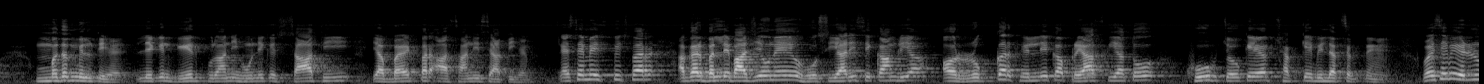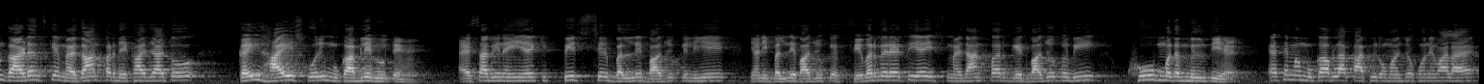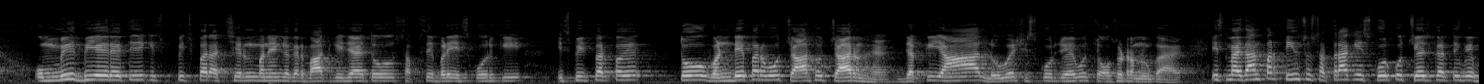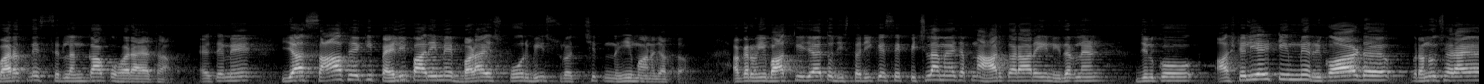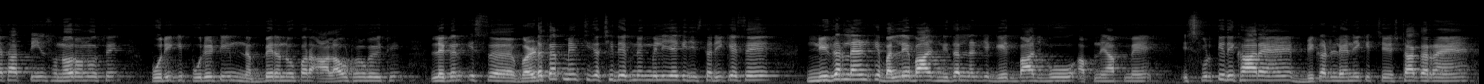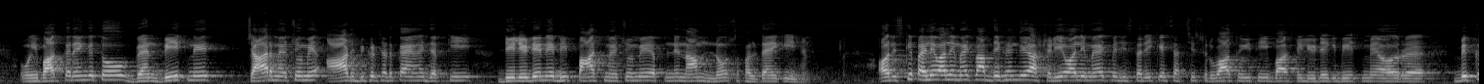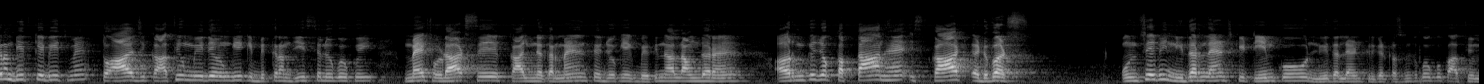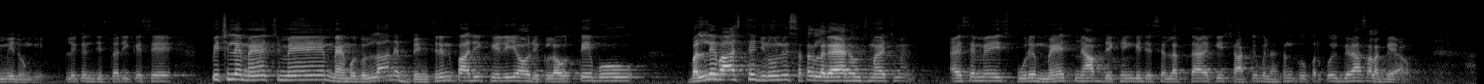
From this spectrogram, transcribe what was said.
मदद मिलती है, लेकिन गेंद पुरानी होने के साथ ही या बैट पर आसानी से आती है। ऐसे में इस पिच पर अगर बल्लेबाजियों ने होशियारी से काम लिया और रुककर खेलने का प्रयास किया तो खूब चौके और छक्के भी लग सकते हैं। वैसे भी ईडन गार्डन्स के मैदान पर देखा जाए तो कई हाई स्कोरिंग मुकाबले भी होते हैं। ऐसा भी नहीं है कि पिच सिर्फ़ बल्लेबाजों के लिए, यानी बल्लेबाजों के फेवर में रहती है। इस मैदान पर गेंदबाजों को भी खूब मदद मिलती है। ऐसे में मुकाबला काफ़ी रोमांचक होने वाला है। उम्मीद भी यही रहती है कि इस पिच पर अच्छे रन बनेंगे। अगर बात की जाए तो सबसे बड़े स्कोर की इस पिच पर, पर तो वनडे पर वो 404 रन है जबकि यहाँ लोवेस्ट स्कोर जो है वो चौसठ रनों का है। इस मैदान पर 317 के स्कोर को चेज करते हुए भारत ने श्रीलंका को हराया था। ऐसे में यह साफ़ है कि पहली पारी में बड़ा स्कोर भी सुरक्षित नहीं माना जाता। अगर वहीं बात की जाए तो जिस तरीके से पिछला मैच अपना हार करा रही नीदरलैंड जिनको ऑस्ट्रेलियाई टीम ने रिकॉर्ड रनों से हराया था 309 रनों से पूरी की पूरी टीम 90 रनों पर ऑल आउट हो गई थी। लेकिन इस वर्ल्ड कप में एक चीज़ अच्छी देखने को मिली है कि जिस तरीके से नीदरलैंड के बल्लेबाज नीदरलैंड के गेंदबाज वो अपने आप में स्फूर्ति दिखा रहे हैं, विकेट लेने की चेष्टा कर रहे हैं। वहीं बात करेंगे तो वैन बीक ने चार मैचों में आठ विकेट चटकाए हैं, जबकि डिलीडे ने भी पाँच मैचों में अपने नाम नौ सफलताएँ की हैं। और इसके पहले वाले मैच में आप देखेंगे ऑस्ट्रेलिया वाले मैच में जिस तरीके से अच्छी शुरुआत हुई थी बास लीडे के बीच में और विक्रमजीत के बीच में तो आज काफ़ी उम्मीदें होंगी कि विक्रमजीत से लोगों की मैक्स ओडाट से, काली नकरमैन से, जो कि एक बेहतरीन ऑलराउंडर हैं, और उनके जो कप्तान हैं स्कॉट एडवर्ड्स, उनसे भी नीदरलैंड की टीम को, नीदरलैंड क्रिकेट प्रशंसकों को काफ़ी उम्मीद होंगी। लेकिन जिस तरीके से पिछले मैच में महमूदुल्ला ने बेहतरीन पारी खेली और इकलौते वो बल्लेबाज थे जिन्होंने शतक लगाया था उस मैच में। ऐसे में इस पूरे मैच में आप देखेंगे, जैसे लगता है कि शाकिब अल हसन के ऊपर कोई गिरासा लग गया हो।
